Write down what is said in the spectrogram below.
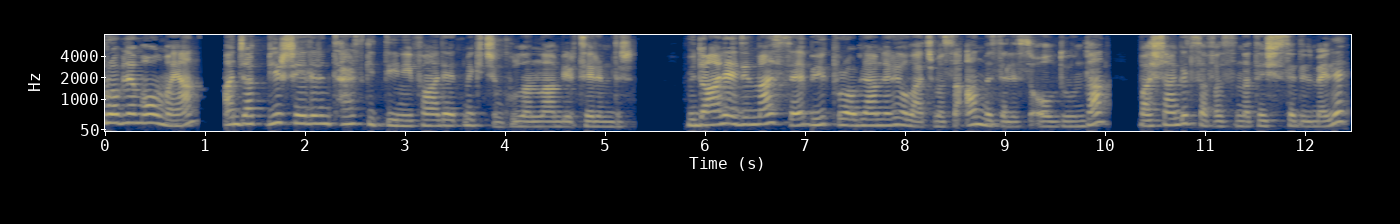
problem olmayan ancak bir şeylerin ters gittiğini ifade etmek için kullanılan bir terimdir. Müdahale edilmezse büyük problemlere yol açması an meselesi olduğundan başlangıç safhasında teşhis edilmeli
